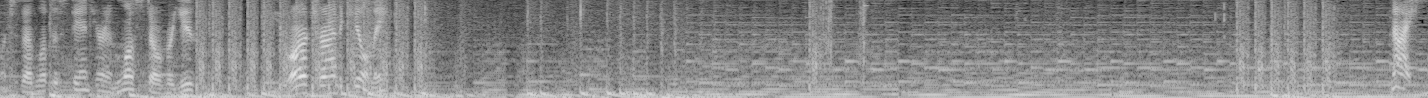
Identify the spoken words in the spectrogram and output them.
Much as I'd love to stand here and lust over you, you are trying to kill me. Nice!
